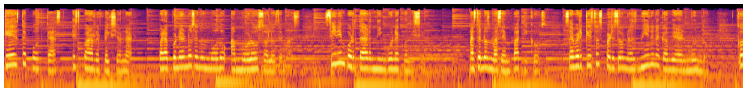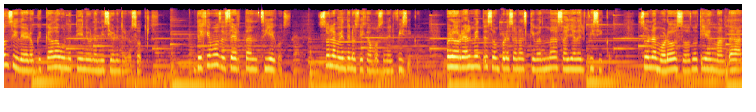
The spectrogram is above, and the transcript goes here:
que este podcast es para reflexionar, para ponernos en un modo amoroso a los demás, sin importar ninguna condición. Hacernos más empáticos, saber que estas personas vienen a cambiar el mundo. Considero que cada uno tiene una misión entre nosotros. Dejemos de ser tan ciegos solamente nos fijamos en el físico, pero realmente son personas que van más allá del físico. Son amorosos, no tienen maldad,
